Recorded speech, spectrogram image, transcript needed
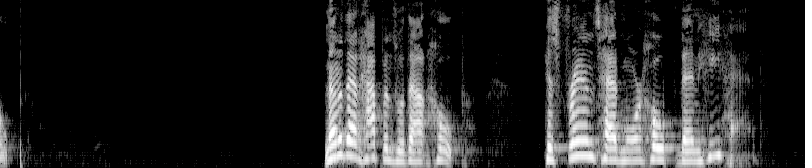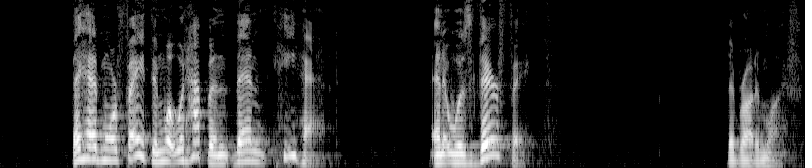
hope. None of that happens without hope. His friends had more hope than he had. They had more faith in what would happen than he had. And it was their faith that brought him life.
